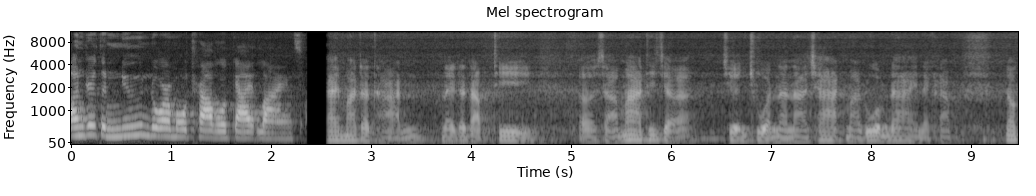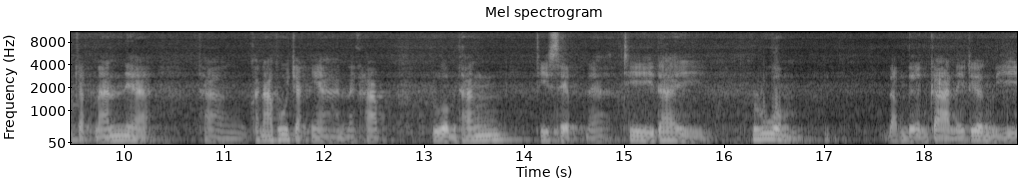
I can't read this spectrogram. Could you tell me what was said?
under the new normal travel guidelines ได้มาตรฐานในระดับที่เอ่อสามารถที่จะ เชิญชวนนานาชาติมาร่วมได้นะครับ นอกจากนั้นเนี่ยทางคณะผู้จัดงานนะครับ รวมทั้ง t ีเซนะที่ได้ร่วมดำเนินการในเรื่องนี้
